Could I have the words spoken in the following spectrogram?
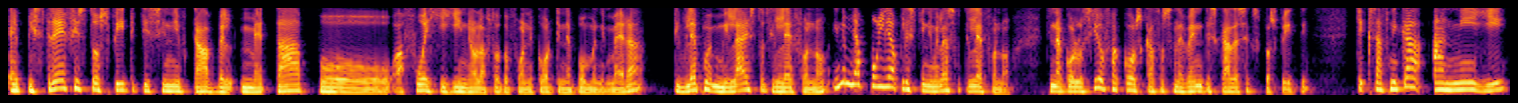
επιστρέφεις στο σπίτι της η Νιβ Κάμπελ μετά από αφού έχει γίνει όλο αυτό το φωνικό την επόμενη μέρα τη βλέπουμε, μιλάει στο τηλέφωνο. Είναι μια πολύ απλή σκηνή, μιλάει στο τηλέφωνο. Την ακολουθεί ο φακός καθώς ανεβαίνει τις σκάλες έξω από το σπίτι και ξαφνικά ανοίγει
